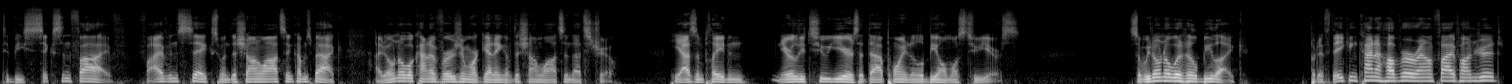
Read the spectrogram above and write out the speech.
to be six and five, five and six when Deshaun Watson comes back, I don't know what kind of version we're getting of Deshaun Watson. That's true. He hasn't played in nearly two years. At that point, it'll be almost two years. So we don't know what it'll be like. But if they can kind of hover around 500,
